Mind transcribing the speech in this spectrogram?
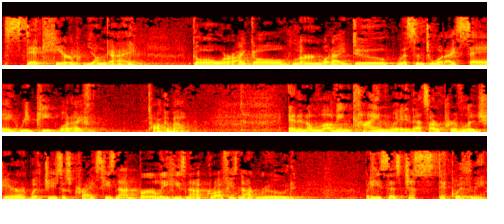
Stick here, young guy. Go where I go, learn what I do, listen to what I say, repeat what I talk about. And in a loving, kind way, that's our privilege here with Jesus Christ. He's not burly, he's not gruff, he's not rude. But he says, just stick with me.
